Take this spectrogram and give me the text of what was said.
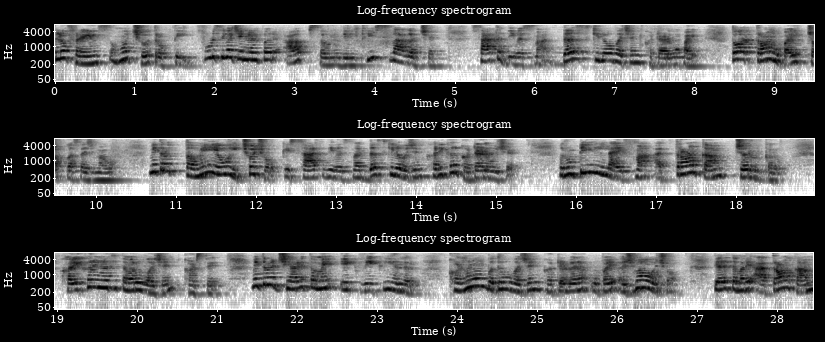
હેલો ફ્રેન્ડ્સ, હું છું તૃપ્તિ. ફૂડ સેવા ચેનલ પર આપ સૌનું દિલથી સ્વાગત છે. સાત દિવસમાં દસ કિલો વજન ઘટાડવું હોય તો આ ત્રણ ઉપાય ચોક્કસ અજમાવો. મિત્રો, તમે એવું ઈચ્છો છો કે સાત દિવસમાં દસ કિલો વજન ખરેખર ઘટાડવું છે? રૂટીન લાઈફમાં આ ત્રણ કામ જરૂર કરો. ખરેખર એનાથી તમારું વજન ઘટશે. મિત્રો, જ્યારે તમે એક વીકની અંદર ઘણું બધું વજન ઘટાડવાના ઉપાય અજમાવો છો, ત્યારે તમારે આ ત્રણ કામ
